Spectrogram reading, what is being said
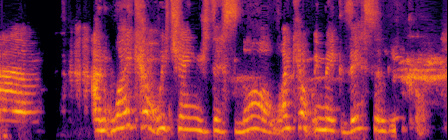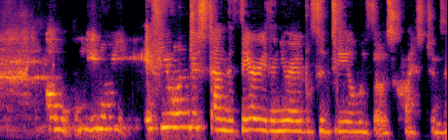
Um, and why can't we change this law? Why can't we make this illegal? And you know, if you understand the theory, then you're able to deal with those questions.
